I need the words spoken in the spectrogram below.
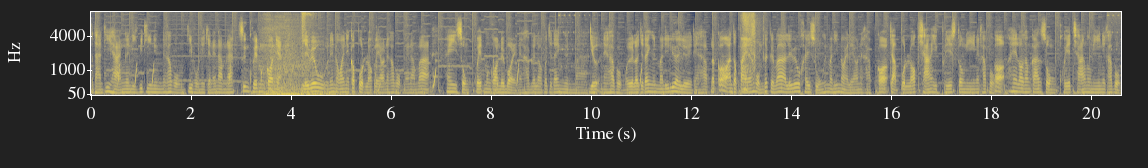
สถานที่หาเงินอีกวิธีหนึ่งนะครับผมที่ผมอยากจะแนะนำนะ ซึ่ง quest มังกรเนี่ย level น้อยๆเนี่ยก็ปลดล็อกแล้วนะครับผมแนะนำว่า ให้ส่ง quest มังกรบ่อยๆนะครับแล้วเราก็จะได้เงินมาเยอะนะครับผมเออเราจะได้เงินมาเรื่อยๆเลยนะครับแล้วก็อันต่อไปนะครับผมถ้าเกิดว่าเลเวลใครสูงขึ้นมานิดหน่อยแล้วนะครับก็จะปลดล็อกช้าง Express ตรงนี้นะครับผมก็ให้เราทำการส่ง quest ช้างตรงนี้นะครับผม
